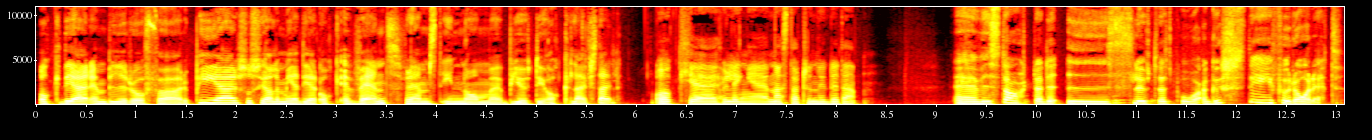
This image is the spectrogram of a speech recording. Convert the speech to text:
Och det är en byrå för PR, sociala medier och events, främst inom beauty och lifestyle. Och eh, hur länge, när startade ni den? Eh, vi startade i slutet på augusti förra året.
